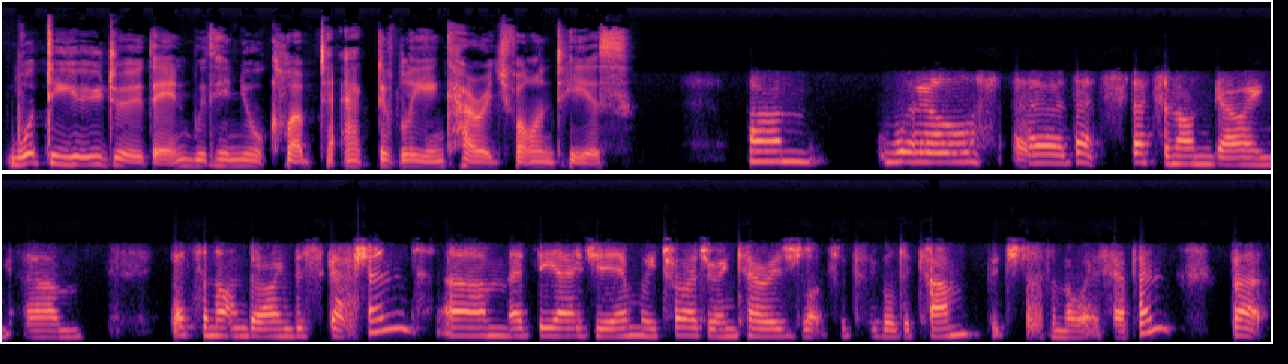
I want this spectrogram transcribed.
What do you do then within your club to actively encourage volunteers? Um, well, uh, that's that's an ongoing um, that's an ongoing discussion. Um, at the AGM, we try to encourage lots of people to come, which doesn't always happen. But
